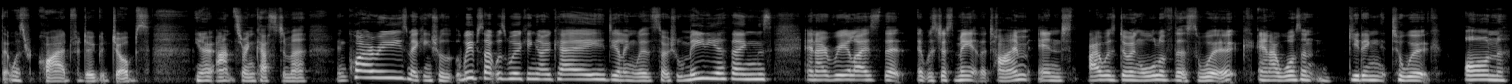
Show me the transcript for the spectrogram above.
that was required for do good jobs. You know, answering customer inquiries, making sure that the website was working okay, dealing with social media things. And I realized that it was just me at the time, and I was doing all of this work, and I wasn't getting to work on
